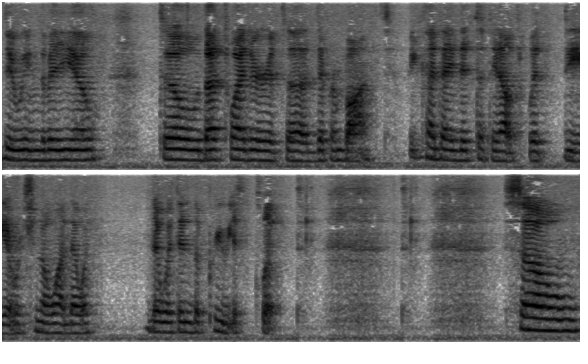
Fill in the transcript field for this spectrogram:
doing the video. So that's why there is a different box. Because I did something else with the original one that was that was in the previous clip. So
